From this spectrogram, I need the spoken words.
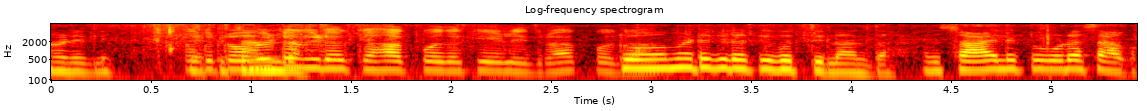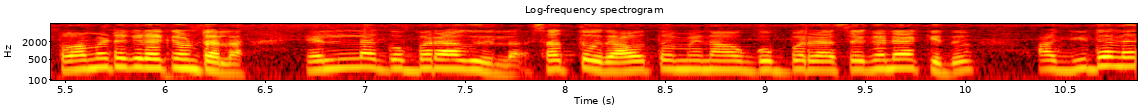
ನೋಡಿ ಇಲ್ಲಿ. ಟೊಮೆಟೊ ಗಿಡಕ್ಕೆ ಹಾಕ್ಬೋದ ಕೇಳಿದ್ರು ಹಾಕ್ಬೋದು? ಟೊಮೆಟೊ ಗಿಡಕ್ಕೆ ಗೊತ್ತಿಲ್ಲ ಅಂತ. ಸಾಯ್ಲಿಕ್ಕೆ ಕೂಡ ಸಾಕು. ಟೊಮೆಟೊ ಗಿಡಕ್ಕೆ ಉಂಟಲ್ಲ ಎಲ್ಲ ಗೊಬ್ಬರ ಆಗುದಿಲ್ಲ. ಸತ್ತೋದು. ಅವತ್ತೊಮ್ಮೆ ನಾವು ಗೊಬ್ಬರ ಸೆಗಣಿ ಹಾಕಿದ್ದು ಆ ಗಿಡನೇ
